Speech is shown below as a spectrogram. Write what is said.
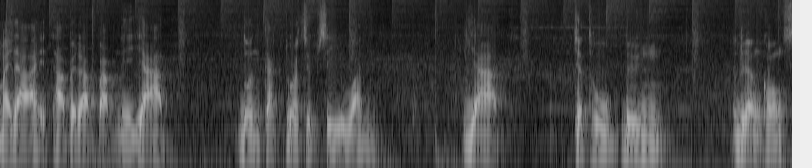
ไม่ได้ ถ้าไปรับปั๊บเนี่ยญาติโดนกักตัว 14 วัน ญาติจะถูกดึงเรื่องของส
